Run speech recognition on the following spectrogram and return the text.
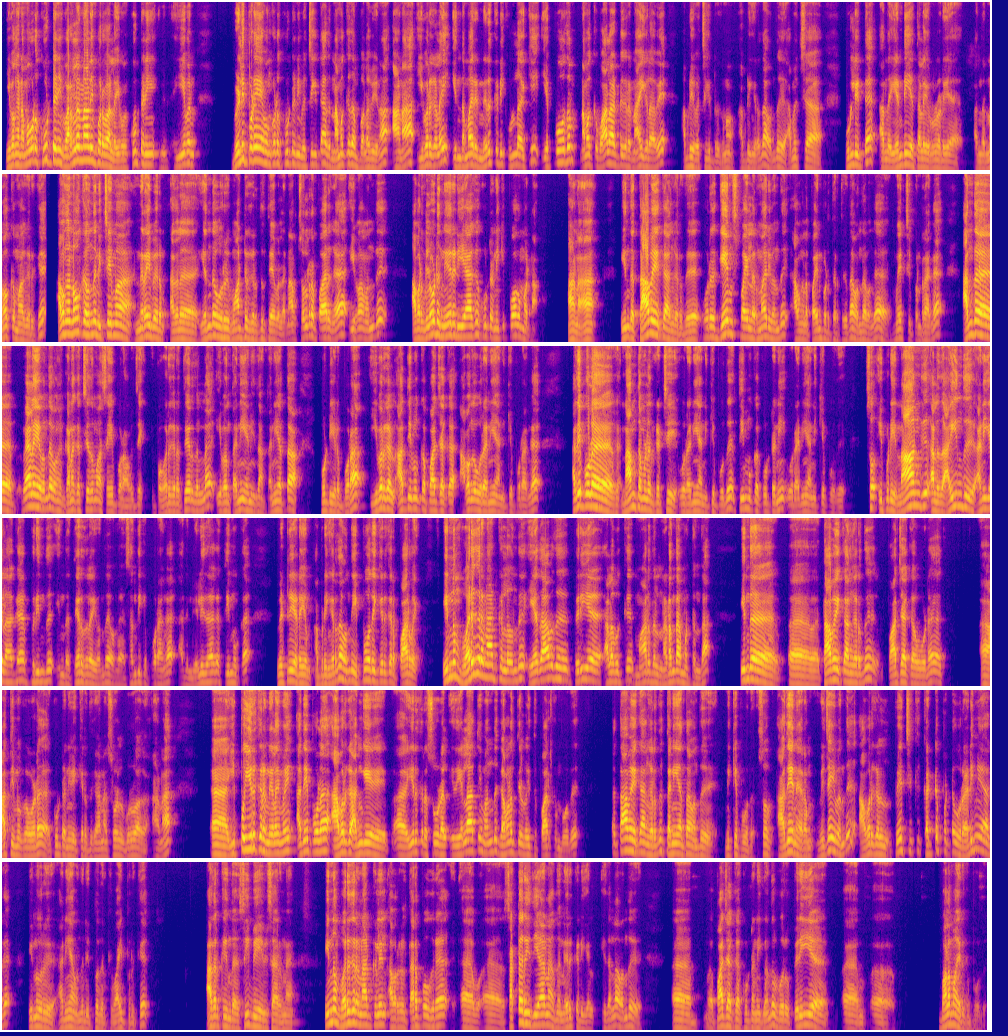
இவங்க நம்ம கூட கூட்டணி வரலனாலும் பரவாயில்ல. இவங்க கூட்டணி ஈவன் வெளிப்படையாக இவங்க கூட கூட்டணி வச்சுக்கிட்டா அது நமக்கு தான் பலவீனம். ஆனால் இவர்களை இந்த மாதிரி நெருக்கடிக்கு உள்ளாக்கி எப்போதும் நமக்கு வாலாட்டுகிற நாய்களாகவே அப்படியே வச்சுக்கிட்டு இருக்கணும் அப்படிங்கிறதா வந்து அமித்ஷா உள்ளிட்ட அந்த என்டிஏ தலைவர்களுடைய அந்த நோக்கமாக இருக்கு. அவங்க நோக்கம் வந்து நிச்சயமாக நிறைவேறும். அதில் எந்த ஒரு மாற்று கருத்தும் தேவையில்லை. நான் சொல்கிறேன் பாருங்க இவன் வந்து அவர்களோடு நேரடியாக கூட்டணிக்கு போக மாட்டான். ஆனால் இந்த தாவையக்காங்கிறது ஒரு கேம் ஸ்பாயிலர் மாதிரி வந்து அவங்கள பயன்படுத்துறதுக்கு தான் வந்து அவங்க முயற்சி பண்ணுறாங்க அந்த வேலையை வந்து அவங்க கனகச்சிதமாக செய்ய போகிறான் விஜய். இப்போ வருகிற தேர்தலில் இவன் தனி அணி தான். தனியாகத்தான் போட்டியிட போகிறான் இவர்கள் அதிமுக பாஜக அவங்க ஒரு அணியாக நிற்க போகிறாங்க அதே போல் நாம் தமிழர் கட்சி ஒரு அணியாக நிற்க போகுது திமுக கூட்டணி ஒரு அணியாக நிற்க போகுது ஸோ இப்படி நான்கு அல்லது ஐந்து அணிகளாக பிரிந்து இந்த தேர்தலை வந்து அவங்க சந்திக்க போகிறாங்க அதில் எளிதாக திமுக வெற்றி அடையும் அப்படிங்கிறத வந்து இப்போதைக்கு இருக்கிற பார்வை. இன்னும் வருகிற நாட்களில் வந்து ஏதாவது பெரிய அளவுக்கு மாறுதல் நடந்தால் மட்டும்தான் இந்த தாவைக்காங்கிறது பாஜகவோட அதிமுகவோட கூட்டணி வைக்கிறதுக்கான சூழல் உருவாகும் ஆனால் இப்போ இருக்கிற நிலைமை அதே போல் அவர்கள் அங்கே இருக்கிற சூழல் இது எல்லாத்தையும் வந்து கவனத்தில் வைத்து பார்க்கும்போது தாவேக்காங்கிறது தனியாக தான் வந்து நிற்க போகுது. ஸோ அதே நேரம் விஜய் வந்து அவர்கள் பேச்சுக்கு கட்டுப்பட்ட ஒரு அடிமையாக இன்னொரு அணியாக வந்து நிற்பதற்கு வாய்ப்பு இருக்குது அதற்கு இந்த சிபிஐ விசாரணை இன்னும் வருகிற நாட்களில் அவர்கள் தரப்போகிற சட்ட ரீதியான அந்த நெருக்கடிகள் இதெல்லாம் வந்து பாஜக கூட்டணிக்கு வந்து ஒரு பெரிய பலமாக இருக்க போகுது.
